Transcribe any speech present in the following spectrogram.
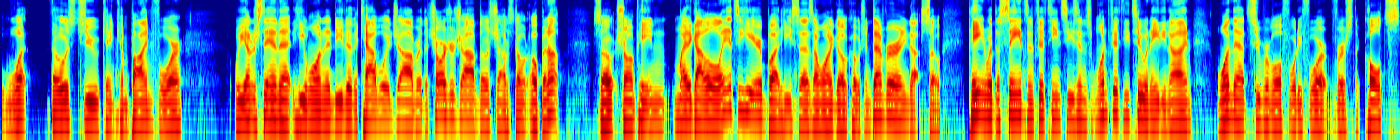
what those two can combine for. We understand that he wanted either the Cowboy job or the Charger job. Those jobs don't open up. So Sean Payton might have got a little antsy here, but he says, I want to go coach in Denver, and he does. So Payton with the Saints in 15 seasons, 152 and 89, won that Super Bowl 44 versus the Colts.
